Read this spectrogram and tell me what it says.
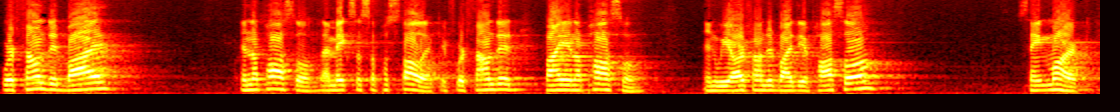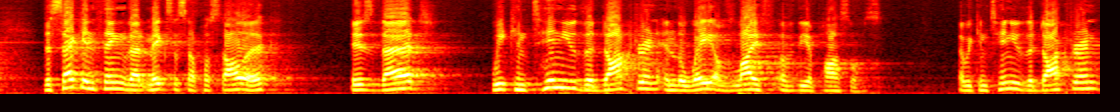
we're founded by an apostle. That makes us apostolic. If we're founded by an apostle, and we are founded by the apostle, St. Mark. The second thing that makes us apostolic is that we continue the doctrine and the way of life of the apostles. That we continue the doctrine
